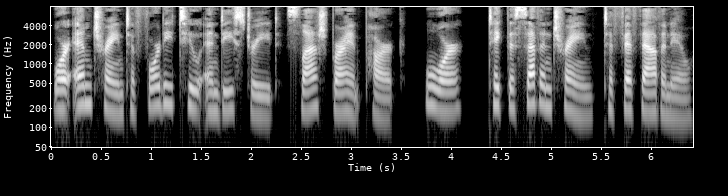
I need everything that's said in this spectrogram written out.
or M train to 42 ND Street slash Bryant Park, or take the 7 train to 5th Avenue.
